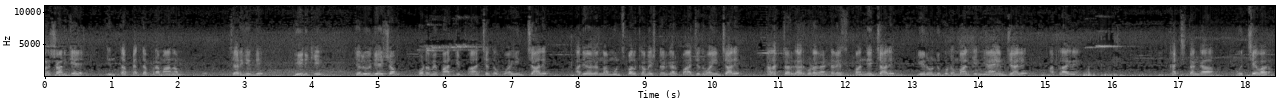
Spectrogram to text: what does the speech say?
వర్షానికే ఇంత పెద్ద ప్రమాదం జరిగింది. దీనికి తెలుగుదేశం కూటమి పార్టీ బాధ్యత వహించాలి. అదేవిధంగా మున్సిపల్ కమిషనర్ గారు బాధ్యత వహించాలి. కలెక్టర్ గారు కూడా వెంటనే స్పందించాలి. ఈ రెండు కుటుంబాలకి న్యాయం చేయాలి. అట్లాగనే ఖచ్చితంగా వచ్చేవారం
